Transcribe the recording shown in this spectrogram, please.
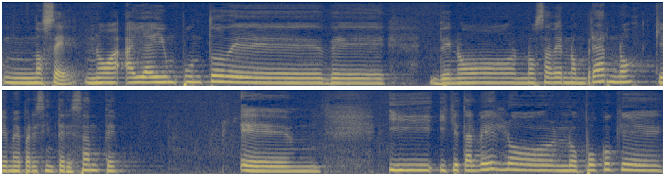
no sé no hay ahí un punto de, de, de no, no, saber nombrarnos que me parece interesante. Eh, y, y, que tal vez lo, lo poco que,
